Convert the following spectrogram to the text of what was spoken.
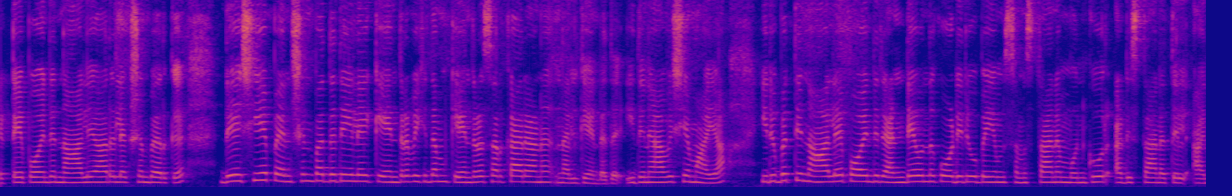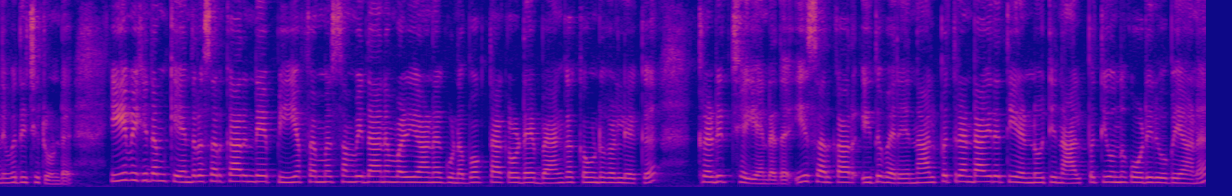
എട്ട് പോയിന്റ് നാല് ആറ് ലക്ഷം പേർക്ക് ദേശീയ പെൻഷൻ പദ്ധതിയിലെ കേന്ദ്രവിഹിതം കേന്ദ്ര സർക്കാരാണ് നൽകേണ്ടത്. ഇതിനാവശ്യമായ ഇരുപത്തിനാല് പോയിന്റ് രണ്ട് ഒന്ന് കോടി രൂപയും സംസ്ഥാനം മുൻകൂർ അടിസ്ഥാനത്തിൽ അനുവദിച്ചിട്ടുണ്ട്. ഈ വിഹിതം കേന്ദ്ര സർക്കാരിന്റെ പി എഫ് എം എസ് സംവിധാനം വഴിയാണ് ഗുണഭോക്താക്കളുടെ ബാങ്ക് അക്കൗണ്ടുകളിലേക്ക് ക്രെഡിറ്റ് ചെയ്യേണ്ടത്. ഈ സർക്കാർ ഇതുവരെ നാൽപ്പത്തിരണ്ടായിരത്തി എണ്ണൂറ്റി നാൽപ്പത്തിയൊന്ന് കോടി രൂപയാണ്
